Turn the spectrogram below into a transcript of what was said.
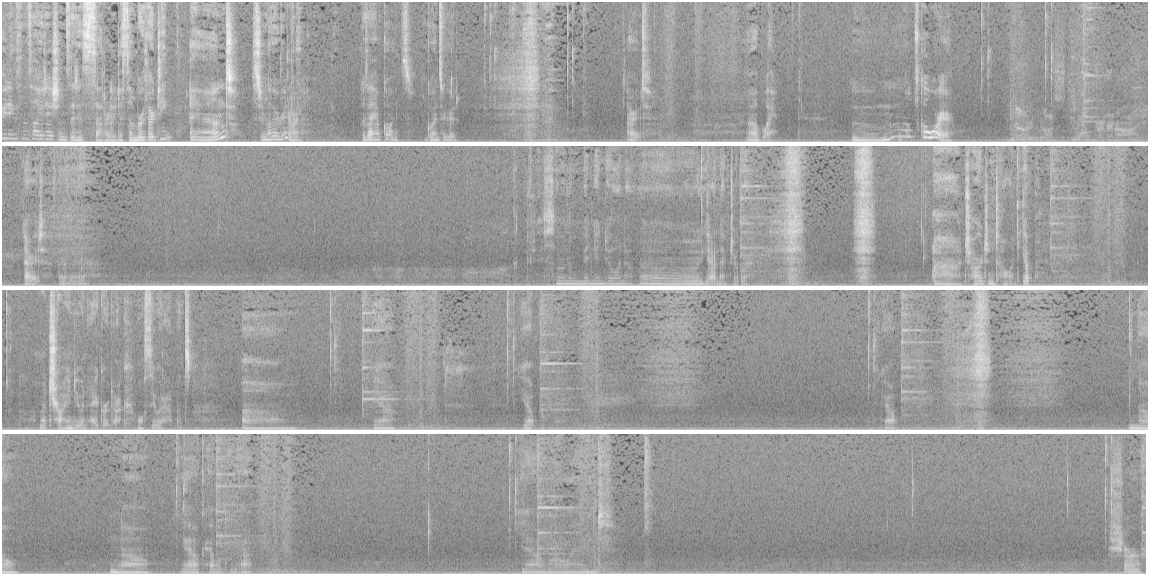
Greetings and salutations. It is Saturday, December 13th, and let's do another arena run. Because I have coins. Coins are good. Alright. Oh boy. Um, let's go warrior. Alright. Uh, summon a minion doing uh, yeah, knife juggler. Charge and taunt. Yep. I'm gonna try and do an aggro deck. We'll see what happens. Um, yeah. Yep. Yep. No. No. Yeah, okay, we'll do that. Yeah, whirlwind. Sure.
